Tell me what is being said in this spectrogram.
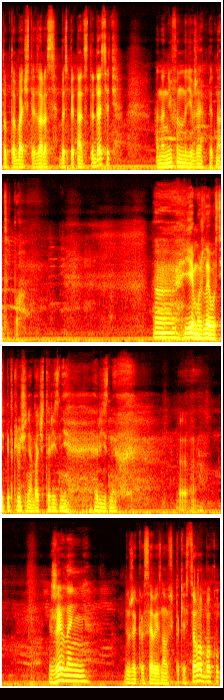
Тобто, бачите, зараз без 15.10, а на Ньюфонленді вже 15 по. Є можливості підключення, бачите, різні, різних е, живлень. Дуже красивий знову ж таки з цього боку.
